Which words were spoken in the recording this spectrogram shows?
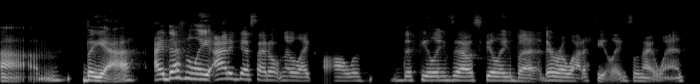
Um but yeah i definitely i guess i don't know like all of the feelings that i was feeling but there were a lot of feelings when i went.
